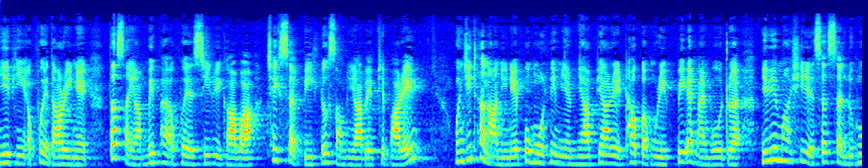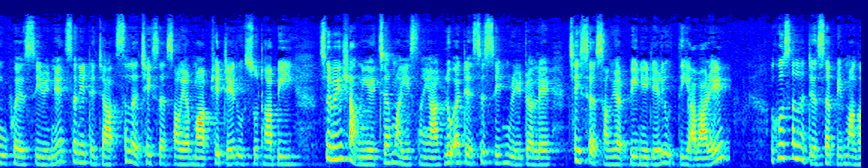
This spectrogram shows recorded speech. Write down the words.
မြေပြင်အဖွဲ့သားတွေနဲ့သက်ဆိုင်ရာမိဖက်အဖွဲ့အစည်းတွေကပါချိတ်ဆက်ပြီးလှုပ်ဆောင်နေတာပဲဖြစ်ပါတယ်။ဝန်ကြီးဌာနအနေနဲ့ပုံမှုနှင့်မြများပြားတဲ့ထောက်ပံ့မှုတွေပေးအပ်နိုင်ဖို့အတွက်မြေပြင်မှာရှိတဲ့ဆက်ဆက်လူမှုအဖွဲ့အစည်းတွေနဲ့စနစ်တကျဆက်လက်ချိတ်ဆက်ဆောင်ရွက်မှာဖြစ်တယ်လို့ဆိုထားပြီး စစ်ဘေးရှောင်တွေရဲ့ကျန်းမာရေးဆိုင်ရာလိုအပ်တဲ့စစ်ဆေးမှုတွေအတွက်လည်းချိတ်ဆက်ဆောင်ရွက်ပေးနေတယ်လို့သိရပါဗျ။အခုဆက်လက်တင်ဆက်ပေးမှာက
